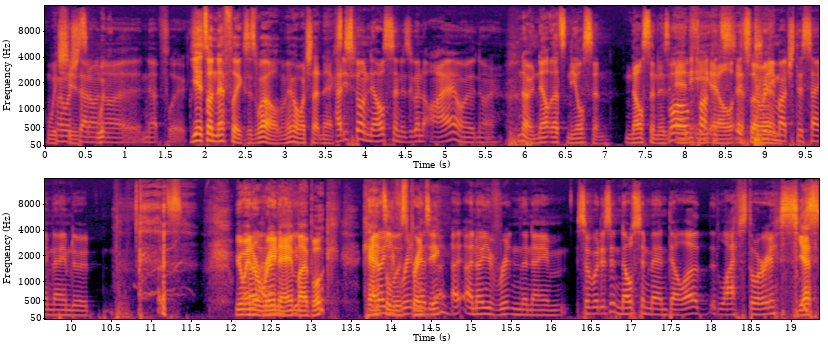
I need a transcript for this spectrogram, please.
which watch is that on whi- uh, Netflix. yeah, it's on Netflix as well. Maybe I'll watch that next. How do you spell Nelson? Is it an I or no? No, Nel, that's Nielsen. Nelson is N E L it's, S it's O N. pretty much the same name, dude. You want me to don't- I don't think rename my book? Cancel this printing? I, I know you've written the name. So what is it? Nelson Mandela life stories. Yes,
